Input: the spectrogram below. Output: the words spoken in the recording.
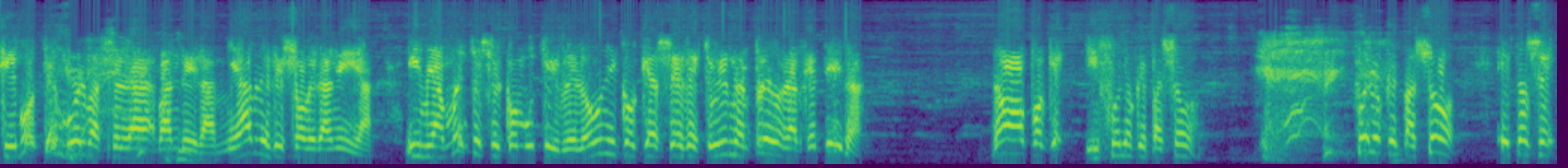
que vos te envuelvas en la bandera, me hables de soberanía y me aumentes el combustible, lo único que hace es destruirme empleo en la Argentina. No, porque... Y fue lo que pasó. Fue lo que pasó. Entonces,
